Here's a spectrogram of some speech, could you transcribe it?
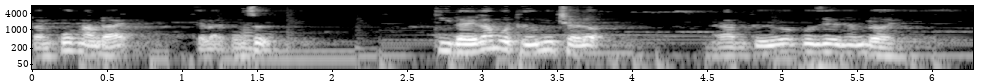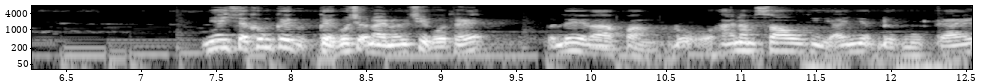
toàn quốc năm đấy thể loại phóng sự. Thì đấy là một thứ mình chờ đợi là một thứ có duyên trong đời nhưng anh sẽ không kể, kể câu chuyện này nó chỉ có thế. Vấn đề là khoảng độ 2 năm sau thì anh nhận được một cái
